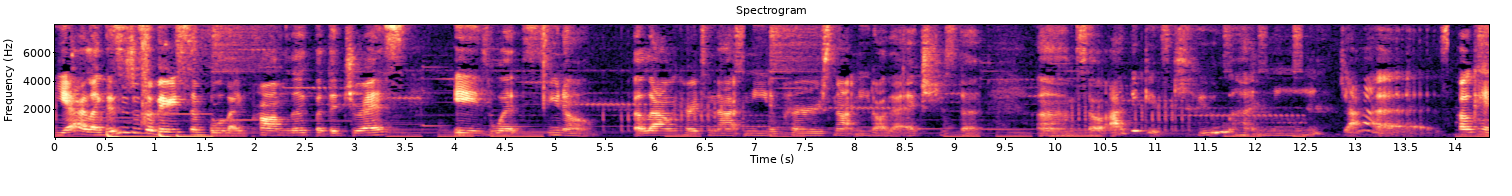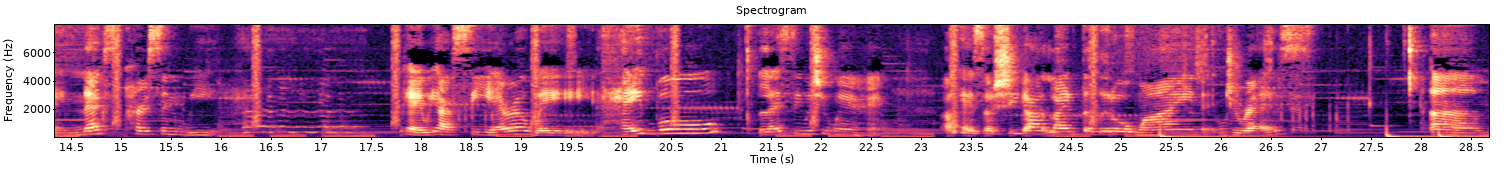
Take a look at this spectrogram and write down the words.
yeah, like, this is just a very simple, like, prom look. But the dress is what's, you know, allowing her to not need a purse, not need all that extra stuff. Um, so I think it's cute, honey. Yes. Okay, next person we have. Okay, we have Sierra Wade. Hey, boo. Let's see what you wearing. Okay, so she got like the little wine dress. Um,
